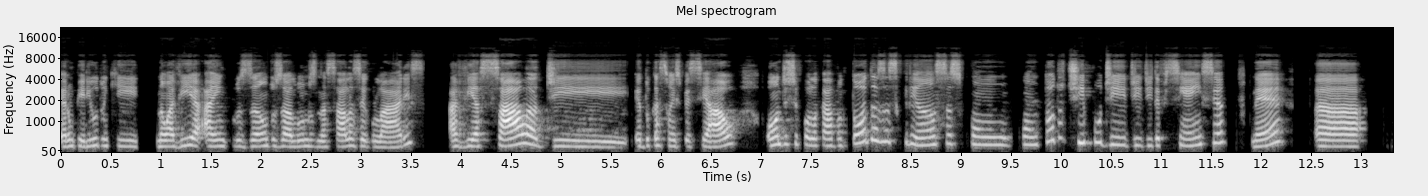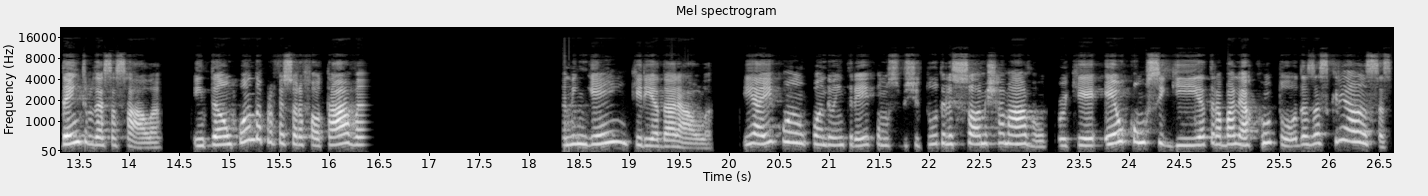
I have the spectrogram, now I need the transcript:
era um período em que não havia a inclusão dos alunos nas salas regulares, havia sala de educação especial, onde se colocavam todas as crianças com, com todo tipo de, de, de deficiência, né, uh, dentro dessa sala. Então, quando a professora faltava, ninguém queria dar aula. E aí, quando eu entrei como substituta, eles só me chamavam, porque eu conseguia trabalhar com todas as crianças.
